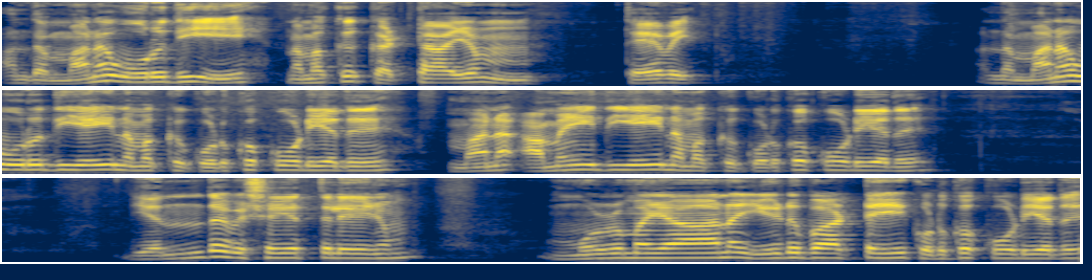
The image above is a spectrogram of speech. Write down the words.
அந்த மன உறுதி நமக்கு கட்டாயம் தேவை. அந்த மன உறுதியை நமக்கு கொடுக்கக்கூடியது மன அமைதியை நமக்கு கொடுக்கக்கூடியது எந்த விஷயத்திலேயும் முழுமையான ஈடுபாட்டை கொடுக்கக்கூடியது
